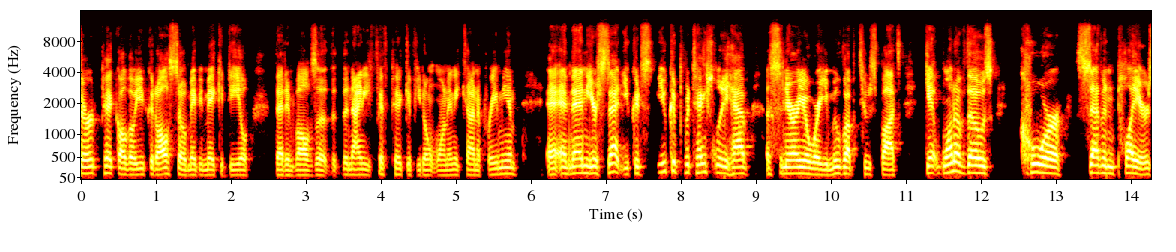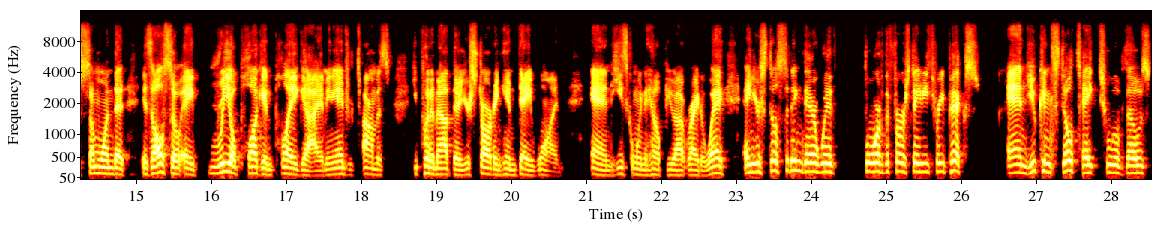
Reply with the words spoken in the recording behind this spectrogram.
83rd pick, although you could also maybe make a deal that involves a, the 95th pick if you don't want any kind of premium. And, and then you're set. You could you could potentially have a scenario where you move up two spots, get one of those core seven players, someone that is also a real plug and play guy. I mean, Andrew Thomas, you put him out there, you're starting him day one, and he's going to help you out right away. And you're still sitting there with four of the first 83 picks. And you can still take two of those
